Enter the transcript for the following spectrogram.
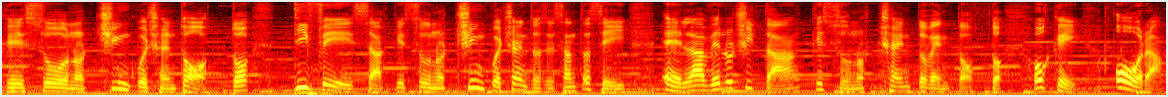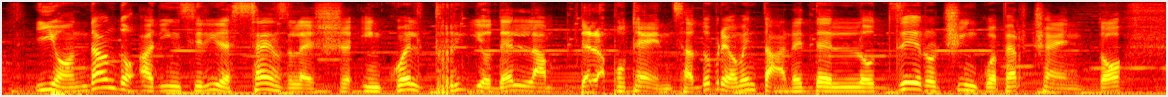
che sono 508, difesa che sono 566 e la velocità che sono 128. Ok, ora io andando ad inserire Sandslash in quel trio della, della potenza dovrei aumentare dello 0,5%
